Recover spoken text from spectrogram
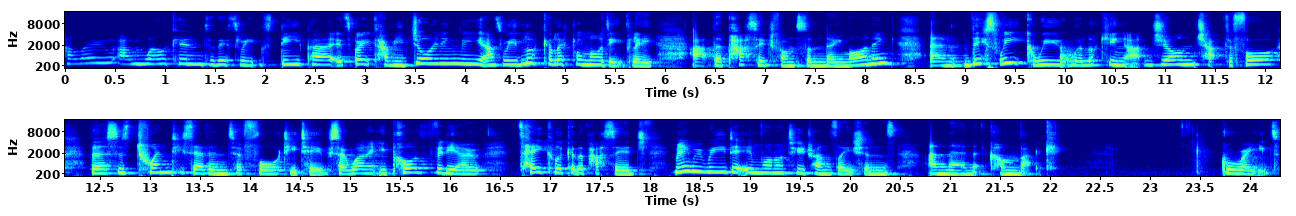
Hello and welcome to this week's Deeper. It's great to have you joining me as we look a little more deeply at the passage from Sunday morning. Um, this week we were looking at John chapter 4, verses 27 to 42. So why don't you pause the video, take a look at the passage, maybe read it in one or two translations, and then come back. Great.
